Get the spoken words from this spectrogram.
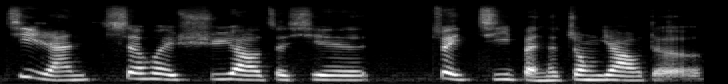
既然社会需要这些最基本的、重要的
